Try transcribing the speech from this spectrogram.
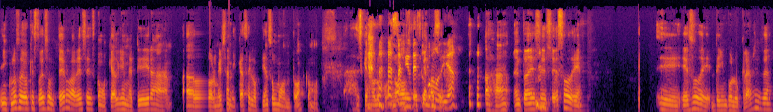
Incluso yo que estoy soltero, a veces como que alguien me pide ir a, dormirse a mi casa y lo pienso un montón, como, ah, es que no lo puedo. Salir de su comodidad. Ajá, entonces es eso de, eh, eso de, de involucrarse, o sea,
